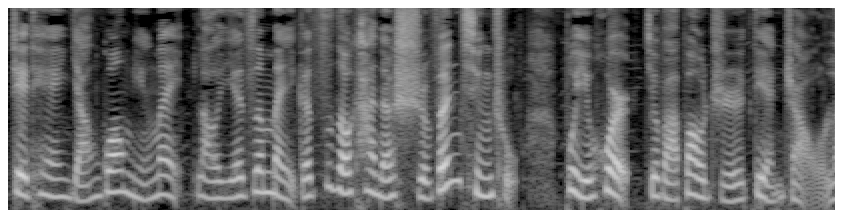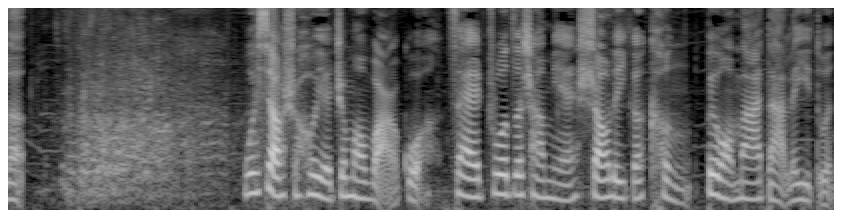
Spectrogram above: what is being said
这天阳光明媚，老爷子每个字都看得十分清楚，不一会儿就把报纸点着了。我小时候也这么玩过，在桌子上面烧了一个坑，被我妈打了一顿。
